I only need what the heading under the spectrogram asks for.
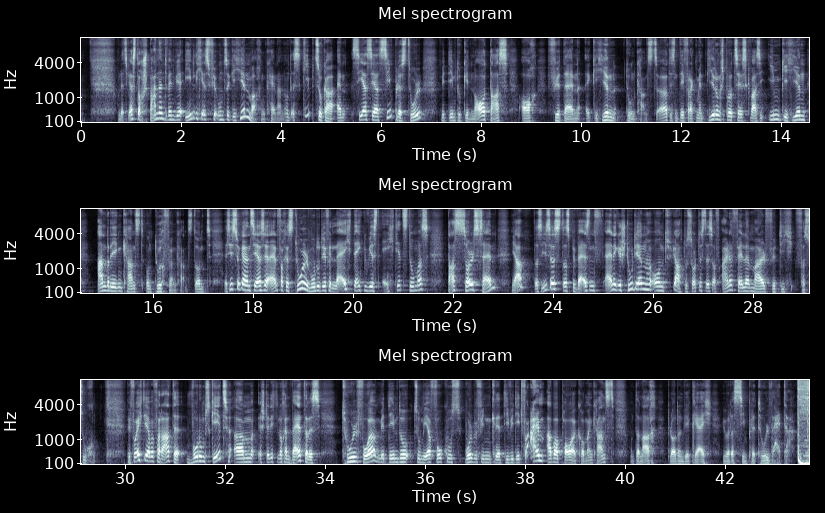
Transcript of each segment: Und jetzt wäre es doch spannend, wenn wir ähnliches für unser Gehirn machen können. Und es gibt sogar ein sehr, sehr simples Tool, mit dem du genau das auch für dein Gehirn tun kannst. Diesen Defragmentierungsprozess quasi im Gehirn anregen kannst und durchführen kannst. Und es ist sogar ein sehr, sehr einfaches Tool, wo du dir vielleicht denken wirst, echt jetzt, Thomas, das soll sein? Ja, das ist es, das beweisen einige Studien und ja, du solltest es auf alle Fälle mal für dich versuchen. Bevor ich dir aber verrate, worum es geht, ähm, stelle ich dir noch ein weiteres Tool vor, mit dem du zu mehr Fokus, Wohlbefinden, Kreativität, vor allem aber Power kommen kannst. Und danach plaudern wir gleich über das simple Tool weiter.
